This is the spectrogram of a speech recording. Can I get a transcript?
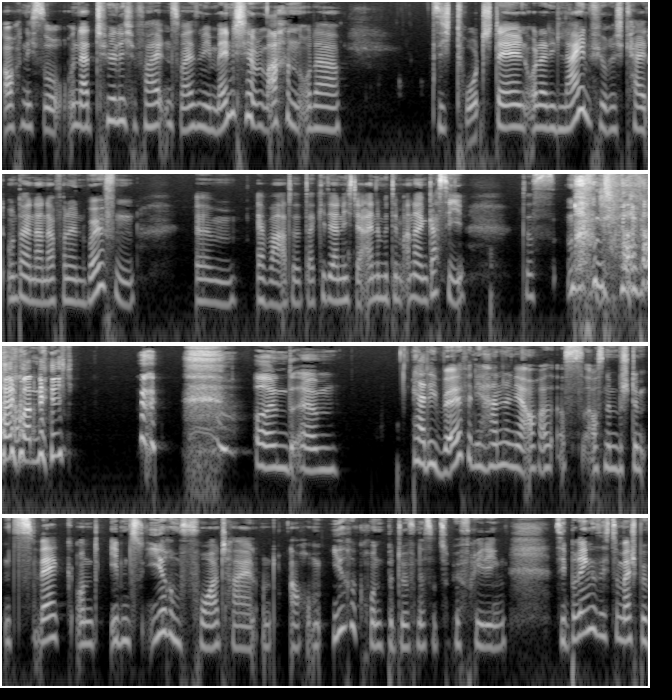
auch nicht so unnatürliche Verhaltensweisen wie Männchen machen oder sich totstellen oder die Laienführigkeit untereinander von den Wölfen ähm, erwartet. Da geht ja nicht der eine mit dem anderen Gassi. Das machen die einfach nicht. Und ähm, ja, die Wölfe, die handeln ja auch aus, aus einem bestimmten Zweck und eben zu ihrem Vorteil und auch um ihre Grundbedürfnisse zu befriedigen. Sie bringen sich zum Beispiel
